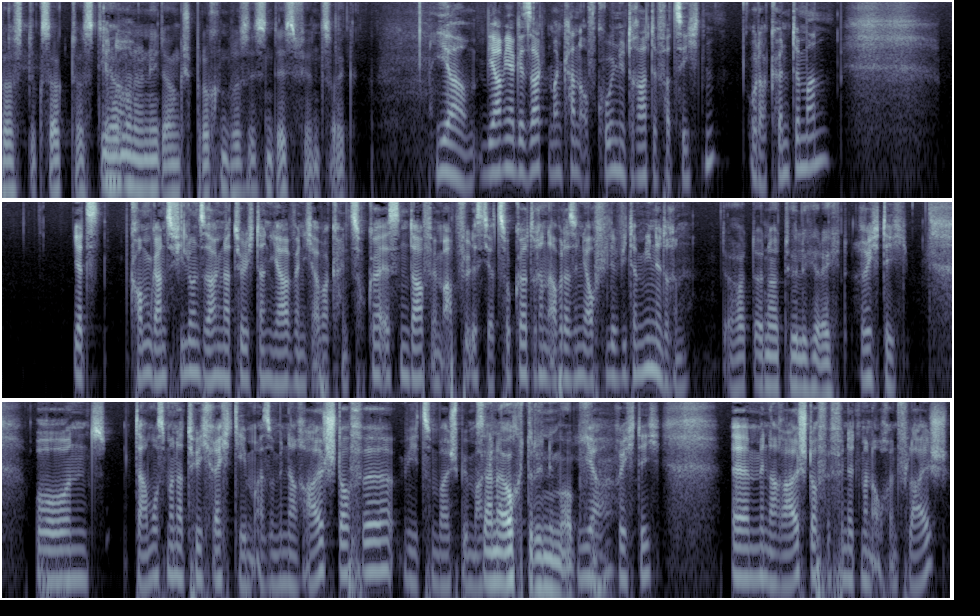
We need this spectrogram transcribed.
was du gesagt hast. Die Genau. haben wir noch nicht angesprochen. Was ist denn das für ein Zeug? Ja, wir haben ja gesagt, man kann auf Kohlenhydrate verzichten oder könnte man. Jetzt kommen ganz viele und sagen natürlich dann, ja, wenn ich aber kein Zucker essen darf, im Apfel ist ja Zucker drin, aber da sind ja auch viele Vitamine drin. Da hat er natürlich recht. Richtig. Und da muss man natürlich recht geben. Also Mineralstoffe, wie zum Beispiel Mag Sind auch drin im Apfel. Ja, richtig. Äh, Mineralstoffe findet man auch in Fleisch,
